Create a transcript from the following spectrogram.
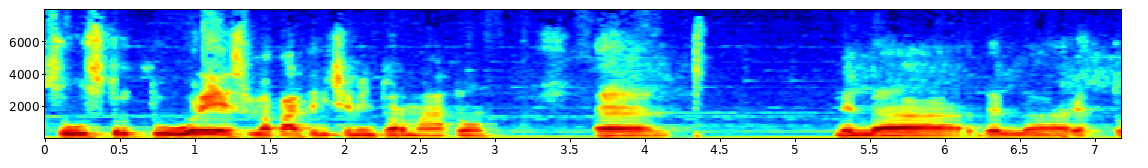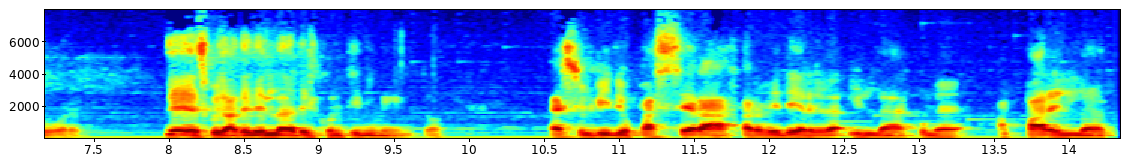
su strutture e sulla parte di cemento armato um, nel, del reattore, eh, scusate, del, del, contenimento. Adesso il video passerà a far vedere il, il, come appare il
